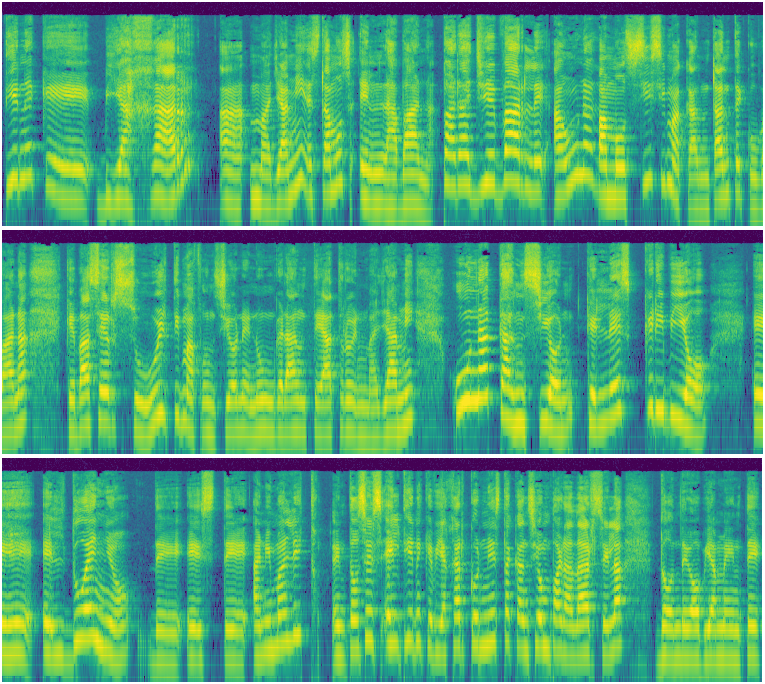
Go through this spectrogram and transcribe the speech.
tiene que viajar a Miami, estamos en La Habana, para llevarle a una famosísima cantante cubana que va a hacer su última función en un gran teatro en Miami, una canción que le escribió eh, el dueño de este animalito. Entonces él tiene que viajar con esta canción para dársela, donde obviamente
